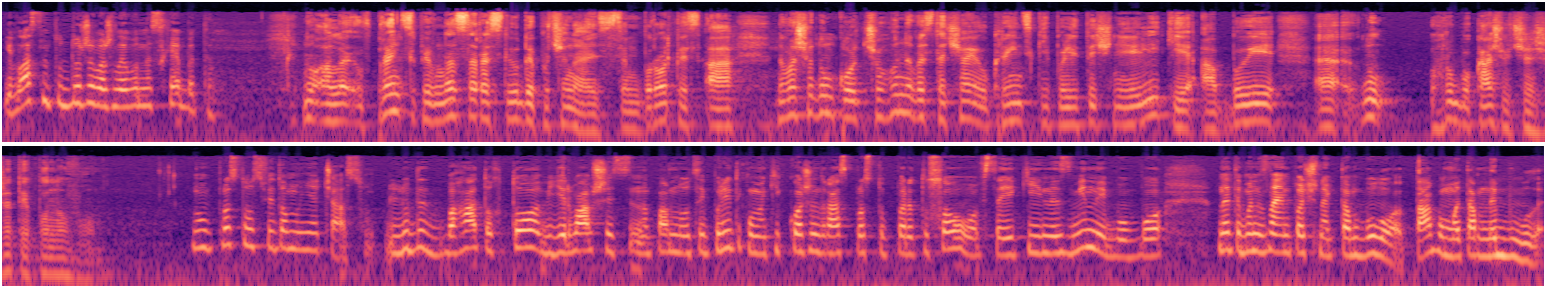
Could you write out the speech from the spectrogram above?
І власне тут дуже важливо не схибити. Ну але в принципі в нас зараз люди починають з цим боротись. А на вашу думку, чого не вистачає українській політичній еліті, аби е, ну грубо кажучи, жити по-новому? Ну просто усвідомлення часу. Люди багато хто відірвавшись, напевно, цей політикум, який кожен раз просто перетусовувався, який незмінний був, бо знаєте, ми не знаємо точно, як там було, та бо ми там не були.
